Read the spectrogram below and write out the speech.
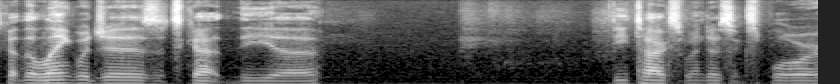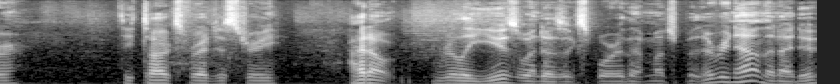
it's got the languages, it's got the uh, Detox Windows Explorer, Detox Registry. I don't really use Windows Explorer that much, but every now and then I do.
